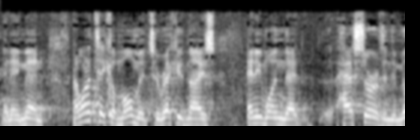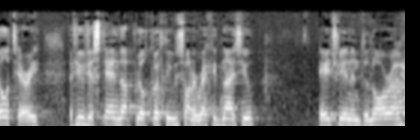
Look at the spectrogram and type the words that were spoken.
and amen. I want to take a moment to recognize anyone that has served in the military. If you just stand up real quickly, we just want to recognize you. Adrian and Denora,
